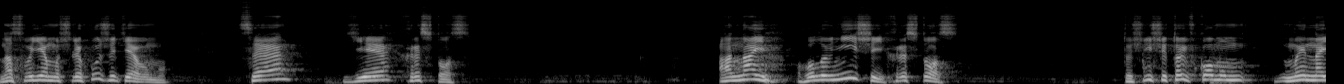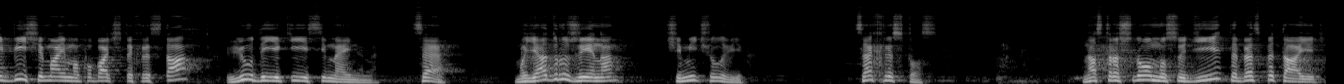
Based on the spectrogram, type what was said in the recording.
на своєму шляху життєвому, це є Христос. А найголовніший Христос, точніше, той, в кому ми найбільше маємо побачити Христа, люди, які є сімейними, це моя дружина чи мій чоловік. Це Христос. На страшному суді тебе спитають,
